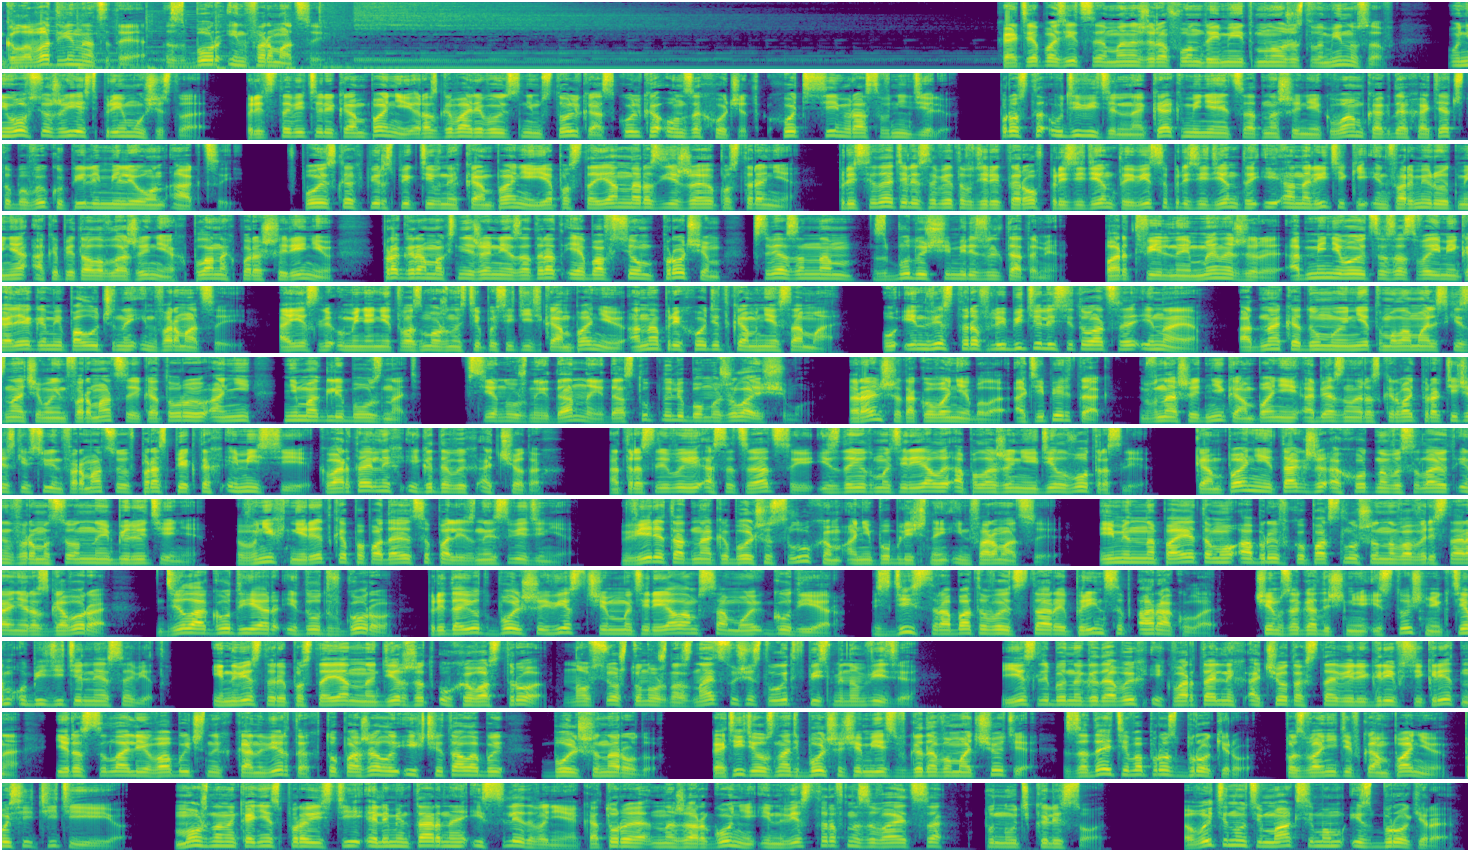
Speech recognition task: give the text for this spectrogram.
Глава 12. Сбор информации. Хотя позиция менеджера фонда имеет множество минусов, у него все же есть преимущество. Представители компании разговаривают с ним столько, сколько он захочет, хоть 7 раз в неделю. Просто удивительно, как меняется отношение к вам, когда хотят, чтобы вы купили миллион акций. В поисках перспективных компаний я постоянно разъезжаю по стране. Председатели советов директоров, президенты, вице-президенты и аналитики информируют меня о капиталовложениях, планах по расширению, программах снижения затрат и обо всем прочем, связанном с будущими результатами. Портфельные менеджеры обмениваются со своими коллегами полученной информацией. А если у меня нет возможности посетить компанию, она приходит ко мне сама. У инвесторов-любителей ситуация иная. Однако, думаю, нет маломальски значимой информации, которую они не могли бы узнать. Все нужные данные доступны любому желающему. Раньше такого не было, а теперь так. В наши дни компании обязаны раскрывать практически всю информацию в проспектах эмиссии, квартальных и годовых отчетах. Отраслевые ассоциации издают материалы о положении дел в отрасли. Компании также охотно высылают информационные бюллетени. В них нередко попадаются полезные сведения. Верят, однако, больше слухам, а не публичной информации. Именно поэтому обрывку подслушанного в ресторане разговора дела Гудьер идут в гору, придают больше вес, чем материалам самой Гудьер. Здесь срабатывает старый принцип оракула. Чем загадочнее источник, тем убедительнее совет. Инвесторы постоянно держат ухо востро, но все, что нужно знать, существует в письменном виде. Если бы на годовых и квартальных отчетах ставили гриф «секретно» и рассылали в обычных конвертах, то, пожалуй, их читало бы больше народу. Хотите узнать больше, чем есть в годовом отчете? Задайте вопрос брокеру, позвоните в компанию, посетите ее. Можно, наконец, провести элементарное исследование, которое на жаргоне инвесторов называется «пнуть колесо». Вытянуть максимум из брокера.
